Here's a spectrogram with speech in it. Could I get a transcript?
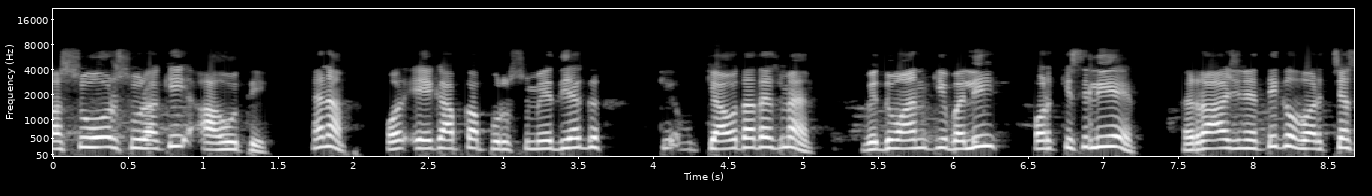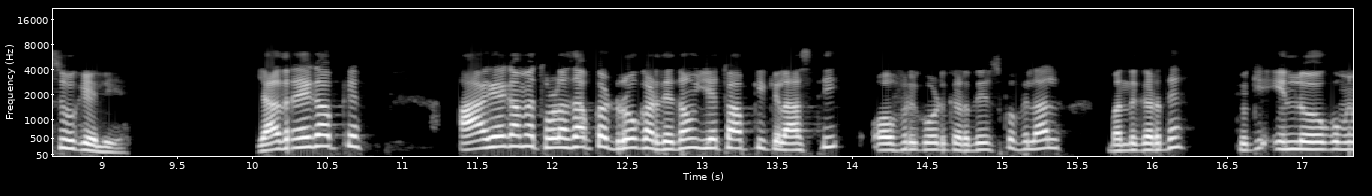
पशु और सुरा की आहुति, है ना? और एक आपका पुरुषमेध यज्ञ क्या होता था इसमें? विद्वान की बलि। और किस लिए? राजनीतिक वर्चस्व के लिए। याद रहेगा आपके? आगे का मैं थोड़ा सा आपका ड्रॉ कर देता हूँ। ये तो आपकी क्लास थी। ऑफ़ रिकॉर्ड कर दे इसको फ़िलहाल। बंद कर दे। क्योंकि इन लोगों को मुझे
